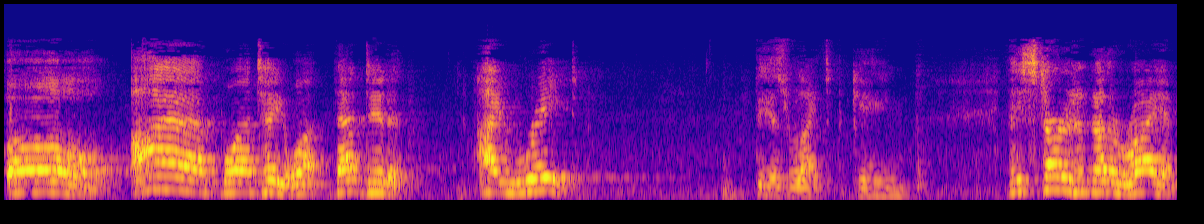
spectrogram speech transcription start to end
Oh, I boy, I tell you what, that did it. Irate the Israelites became. They started another riot,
